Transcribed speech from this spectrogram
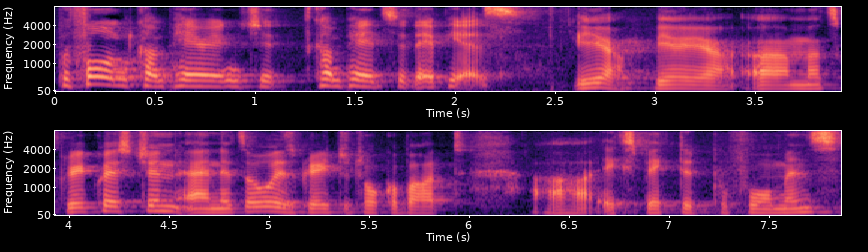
performed comparing to, compared to their peers? Yeah, yeah, yeah. Um, that's a great question, and it's always great to talk about uh, expected performance.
